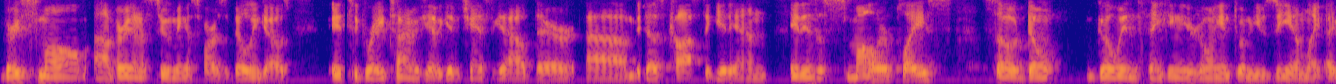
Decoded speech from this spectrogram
Very small, uh, very unassuming as far as the building goes. It's a great time if you ever get a chance to get out there. Um, it does cost to get in. It is a smaller place, so don't go in thinking you're going into a museum like a,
